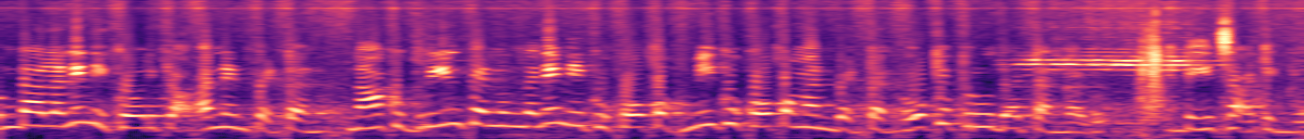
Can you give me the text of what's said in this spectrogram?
ఉండాలని నీ కోరిక అని నేను పెట్టాను. నాకు గ్రీన్ పెన్ ఉందని నీకు కోపం మీకు కోపం అని పెట్టాను. ఓకే ప్రూవ్ దట్ అన్నాడు. అంటే ఈ చాటింగ్.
